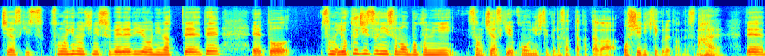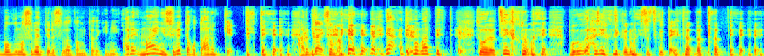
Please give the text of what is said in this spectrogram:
チェアスキー、その日のうちに滑れるようになって、で、えっ、と、その翌日にその僕にそのチェアスキーを購入してくださった方が教えに来てくれたんですね。はい。で、僕の滑ってる姿を見たときに、あれ前に滑ったことあるっけ？って言って。あるかい？そんな いや、でも待ってって。そうだ、ついこの前、僕が初めて車椅子作ってあげたんだったって。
